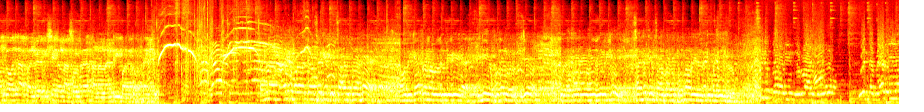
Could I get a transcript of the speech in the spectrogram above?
அங்க வந்து நான் பல்வேறு விஷயங்கள் நான் சொல்றேன் ஆனால் நன்றி வணக்கம் தேங்க்யூ தமிழ்நாடு நாயக மகாஜன சங்கத்தின் சார்பாக நமது கேப்டன் அவர்களுடைய இனிய புதல்வர் விஜய் அவர்களுக்கு சங்கத்தின் சார்பாக பொன்னாடை எழுதி மகிழ்கிறோம் இந்த மேடையை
